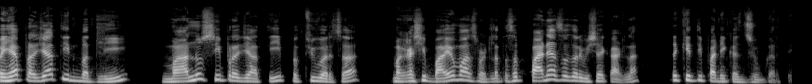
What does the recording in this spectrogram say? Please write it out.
पण ह्या प्रजातींमधली माणूस ही प्रजाती पृथ्वीवरचा मगाशी बायोमास म्हटलं तसं पाण्याचा जर विषय काढला तर किती पाणी कन्झ्युम करते?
